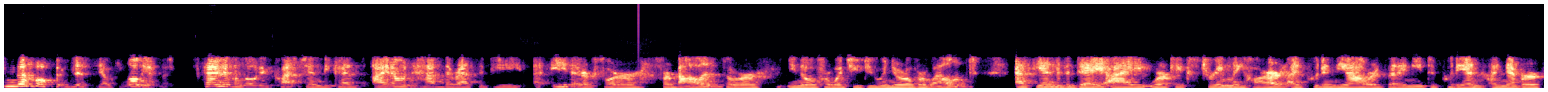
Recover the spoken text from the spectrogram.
No, I'm just joking. Only at night kind of a loaded question because I don't have the recipe either for for balance or you know for what you do when you're overwhelmed. At the end of the day, I work extremely hard. I put in the hours that I need to put in. I never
